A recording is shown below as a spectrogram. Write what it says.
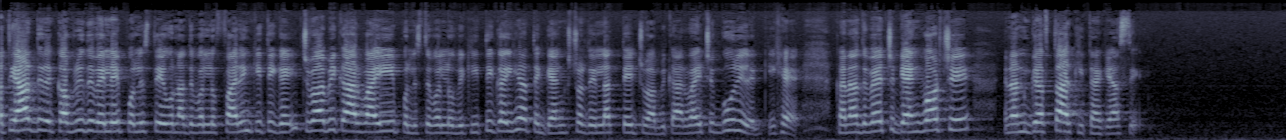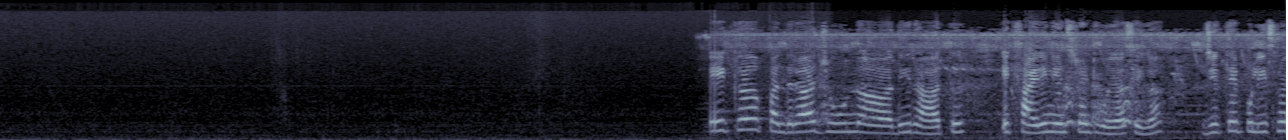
ਹਥਿਆਰ ਦੀ ਰਿਕਵਰੀ ਦੇ ਵੇਲੇ ਪੁਲਿਸ ਤੇ ਉਹਨਾਂ ਦੇ ਵੱਲੋਂ ਫਾਇਰਿੰਗ ਕੀਤੀ ਗਈ। ਜਵਾਬੀ ਕਾਰਵਾਈ ਪੁਲਿਸ ਦੇ ਵੱਲੋਂ ਵੀ ਕੀਤੀ ਗਈ ਹੈ ਤੇ ਗੈਂਗਸਟਰ ਦੇ ਲੱਤ ਤੇ ਜਵਾਬੀ ਕਾਰਵਾਈ 'ਚ ਗੋਲੀ ਲੱਗੀ ਹੈ। ਖੰਨਾ ਦੇ ਵਿੱਚ ਗੈਂਗਵਾਰ 'ਚ ਇਹਨਾਂ ਨੂੰ ਗ੍ਰਿਫਤਾਰ ਕੀਤਾ ਗਿਆ ਸੀ। ਇੱਕ 15 ਜੂਨ ਦੀ ਰਾਤ ਇੱਕ ਫਾਇਰਿੰਗ ਇਨਸੀਡੈਂਟ ਹੋਇਆ ਸੀਗਾ, ਜਿੱਥੇ ਪੁਲਿਸ ਨੂੰ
